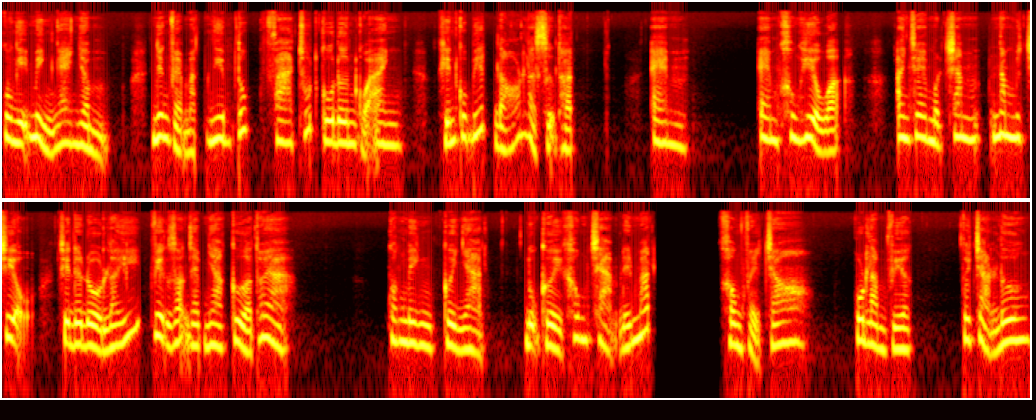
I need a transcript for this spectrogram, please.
Cô nghĩ mình nghe nhầm, nhưng vẻ mặt nghiêm túc pha chút cô đơn của anh khiến cô biết đó là sự thật. Em, em không hiểu ạ. Anh cho em 150 triệu chỉ để đổi lấy việc dọn dẹp nhà cửa thôi à? Quang Minh cười nhạt, nụ cười không chạm đến mắt. Không phải cho, cô làm việc, tôi trả lương,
